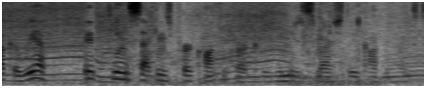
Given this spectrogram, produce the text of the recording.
Okay, we have 15 seconds per coffee cart because we need to smash three coffee carts.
